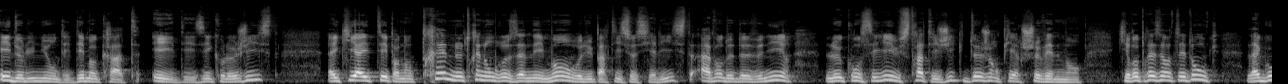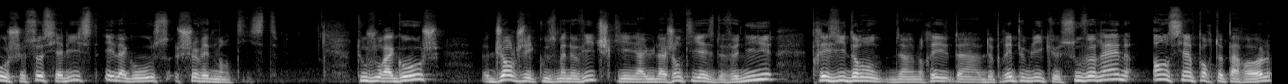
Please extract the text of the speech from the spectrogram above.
et de l'Union des démocrates et des écologistes, qui a été pendant très, nombreuses années membre du Parti socialiste avant de devenir le conseiller stratégique de Jean-Pierre Chevènement, qui représentait donc la gauche socialiste et la gauche chevènementiste. Toujours à gauche, George Kuzmanovic, qui a eu la gentillesse de venir, président de République souveraine, ancien porte-parole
